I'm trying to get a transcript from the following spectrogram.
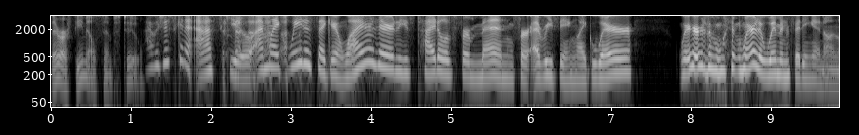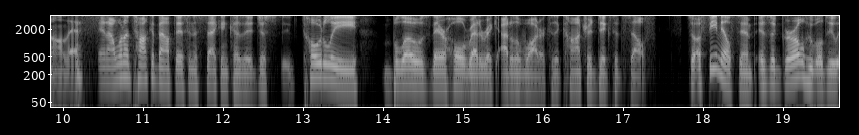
There are female simps too. I was just going to ask you. I'm like, wait a second. Why are there these titles for men for everything? Like, where, where are the where are the women fitting in on all this? And I want to talk about this in a second because it just totally blows their whole rhetoric out of the water because it contradicts itself. So, a female simp is a girl who will do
